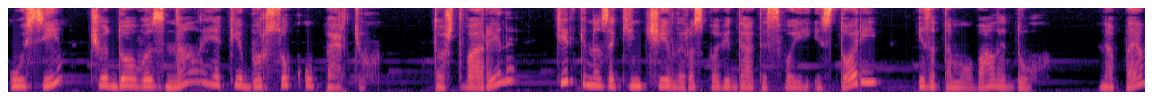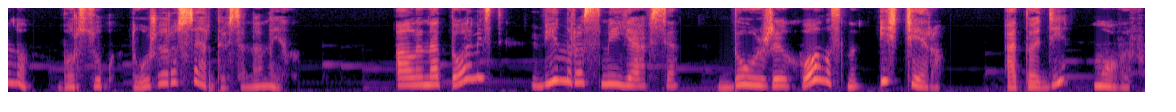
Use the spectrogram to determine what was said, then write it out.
Усі чудово знали, який борсук упертюх. Тож тварини тільки но закінчили розповідати свої історії і затамували дух. Напевно, борсук дуже розсердився на них. Але натомість він розсміявся дуже голосно і щиро. А тоді мовив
